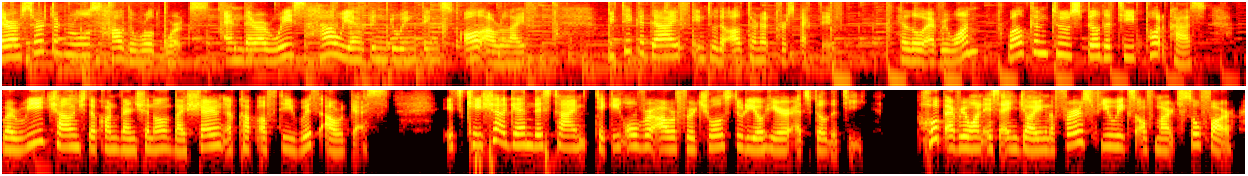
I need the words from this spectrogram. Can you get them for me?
There are certain rules how the world works, and there are ways how we have been doing things all our life. We take a dive into the alternate perspective. Hello, everyone. Welcome to Spill the Tea podcast, where we challenge the conventional by sharing a cup of tea with our guests. It's Keisha again this time, taking over our virtual studio here at Spill the Tea. Hope everyone is enjoying the first few weeks of March so far.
